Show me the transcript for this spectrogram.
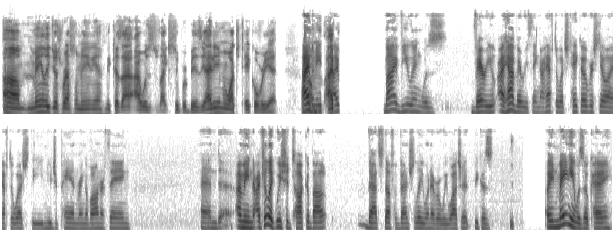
Um, mainly just WrestleMania because I, I was like super busy. I didn't even watch Takeover yet. I haven't um, either. I, my viewing was very. I have everything. I have to watch Takeover still. I have to watch the New Japan Ring of Honor thing. And uh, I mean, I feel like we should talk about that stuff eventually whenever we watch it because I mean, Mania was okay.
